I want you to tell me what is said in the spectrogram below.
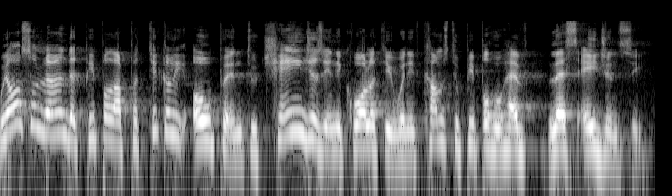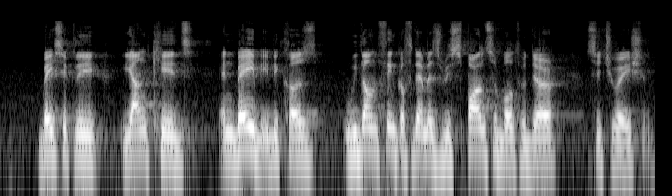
We also learned that people are particularly open to changes in equality when it comes to people who have less agency, basically young kids and baby, because we don't think of them as responsible to their situation.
